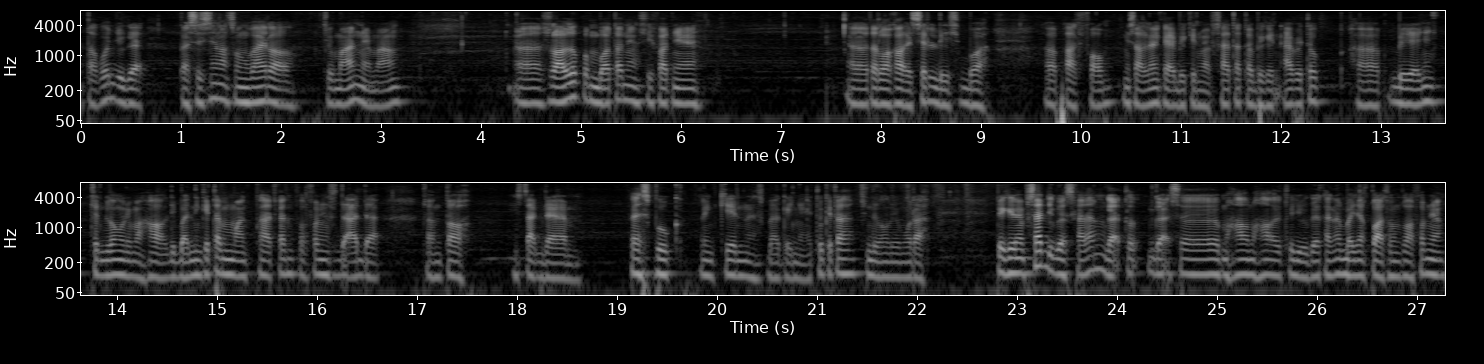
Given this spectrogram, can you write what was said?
ataupun juga basisnya langsung viral. Cuman memang uh, selalu pembuatan yang sifatnya uh, terlokalisir di sebuah uh, platform. Misalnya kayak bikin website atau bikin app itu uh, biayanya cenderung lebih mahal dibanding kita memanfaatkan platform yang sudah ada. Contoh Instagram, Facebook, LinkedIn dan sebagainya. Itu kita cenderung lebih murah. Bikin website juga sekarang nggak nggak semahal-mahal itu juga karena banyak platform-platform yang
